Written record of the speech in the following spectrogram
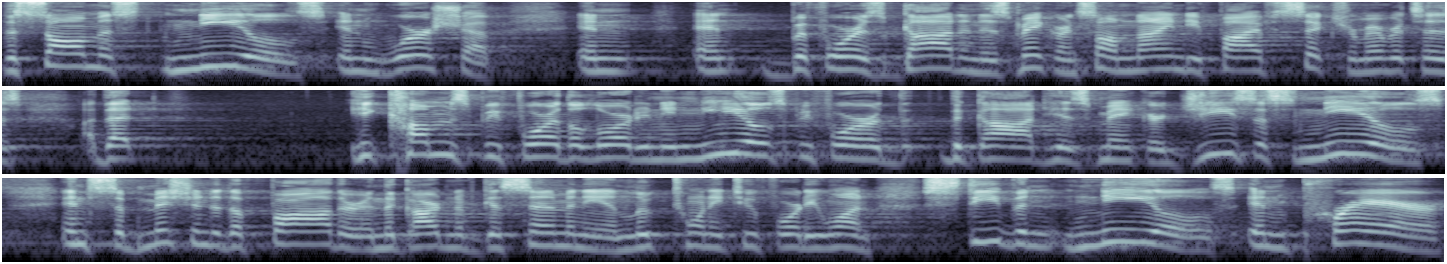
The psalmist kneels in worship in, and before his God and his maker in Psalm 95 6. Remember it says that he comes before the Lord and he kneels before the God, his maker. Jesus kneels in submission to the Father in the Garden of Gethsemane in Luke 22 41. Stephen kneels in prayer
